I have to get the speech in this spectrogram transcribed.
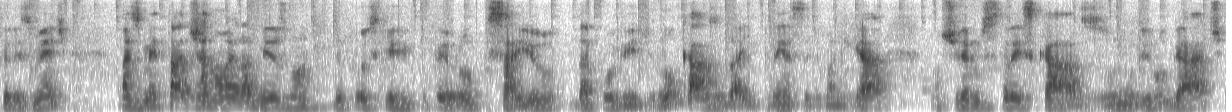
felizmente, mas metade já não era a mesma depois que recuperou, que saiu da Covid. No caso da imprensa de Maningá, nós tivemos três casos. O Murilo Gatti,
